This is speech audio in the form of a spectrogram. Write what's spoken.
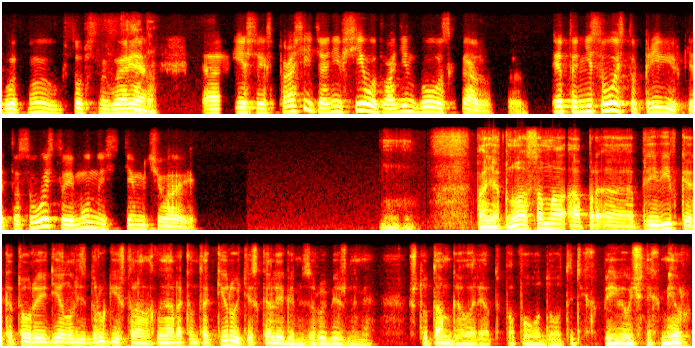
вот, ну, собственно говоря, ну да. Если их спросить, они все вот в один голос скажут. Это не свойство прививки, это свойство иммунной системы человека. Понятно. Ну а сама а, а, прививка, которые делались в других странах, вы, наверное, контактируете с коллегами зарубежными? Что там говорят по поводу вот этих прививочных мер?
